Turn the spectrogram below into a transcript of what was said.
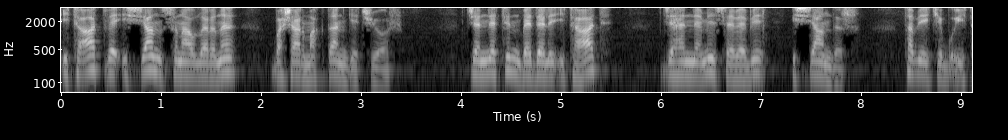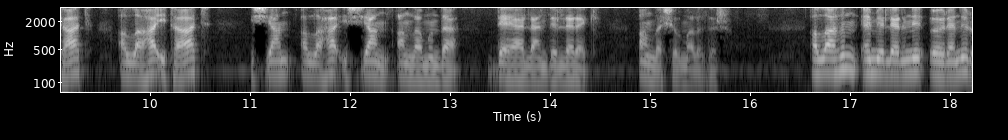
itaat ve isyan sınavlarını başarmaktan geçiyor. Cennetin bedeli itaat, cehennemin sebebi isyandır. Tabii ki bu itaat Allah'a itaat, isyan Allah'a isyan anlamında değerlendirilerek anlaşılmalıdır. Allah'ın emirlerini öğrenir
